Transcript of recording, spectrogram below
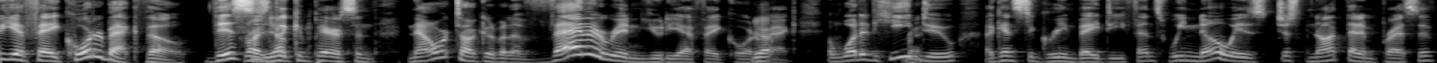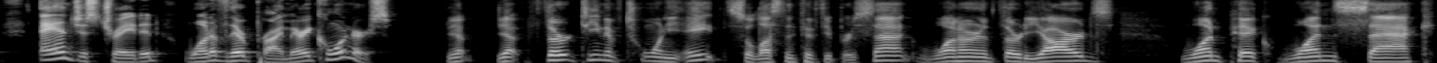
UDFA quarterback, though. This Right, is the comparison. Now we're talking about a veteran UDFA quarterback. And what did he Right. do against a Green Bay defense we know is just not that impressive and just traded one of their primary corners? Yep. Yep. 13 of 28. So less than 50%, 130 yards, one pick, one sack,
